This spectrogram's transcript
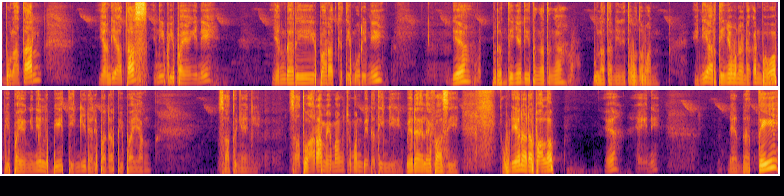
bulatan. Yang di atas ini pipa yang ini. Yang dari barat ke timur ini dia berhentinya di tengah-tengah bulatan ini teman-teman. Ini artinya menandakan bahwa pipa yang ini lebih tinggi daripada pipa yang satunya ini satu arah memang cuman beda tinggi beda elevasi. Kemudian ada palep ya ya ini. Dan ada T.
